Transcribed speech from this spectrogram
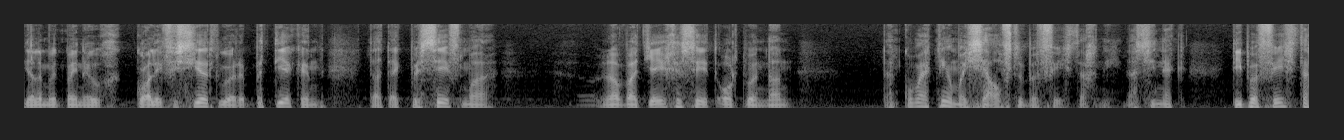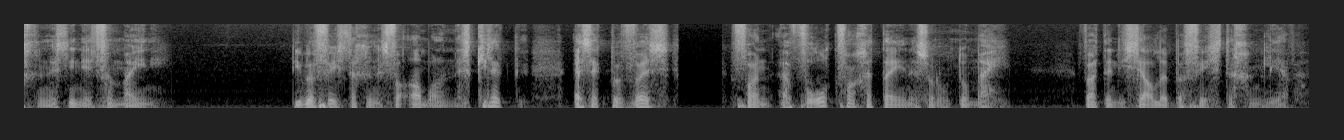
jylle moet my nou gekwalificeerd word, beteken dat ek besef, maar nou wat jy gesê het, Ortwin, dan, dan kom ek nie om myself te bevestig nie. Dan sien ek, die bevestiging is nie net vir my nie. Die bevestiging is vir allemaal. En skielik is ek bewus van een wolk van getuienis rondom my, wat in die bevestiging lewe.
